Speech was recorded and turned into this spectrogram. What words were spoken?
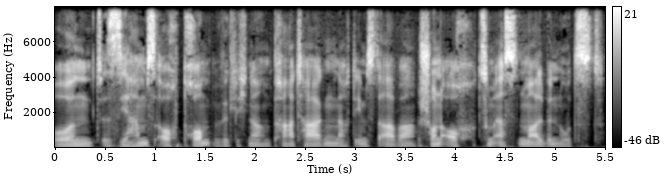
Und sie haben es auch prompt, wirklich nach ein paar Tagen, nachdem es da war, schon auch zum ersten Mal benutzt.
